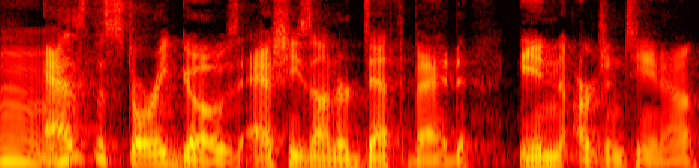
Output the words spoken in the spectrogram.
Mm. As the story goes, as she's on her deathbed in Argentina,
